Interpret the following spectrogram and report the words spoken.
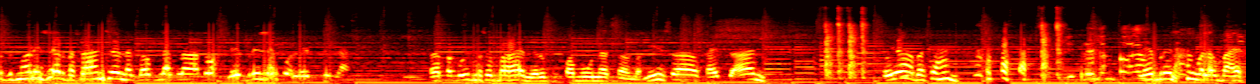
sir. Good morning, sir. Basahan, sir. Nagbablog lang ako. Libre lang po, libre lang. Para pag uwi mo sa bahay, meron po pamunas sa lamisa, kahit saan. Kuya, basahan. Libre lang to ah. Libre lang, walang bayad.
